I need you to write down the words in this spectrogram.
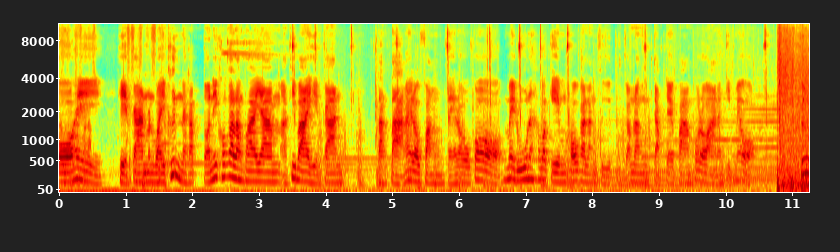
กอให้เหตุการณ์มันไวขึ้นนะครับ ตอนนี้เขากำลังพยายามอธิบายเหตุการณ์ต่างๆ ให้เราฟัง แต่เราก็ไม่รู้นะว่าเกมเขากำลังสื่อกำลังจับใจความเพราะเราอ่านอังกฤษไม่ออก ซึ่ง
